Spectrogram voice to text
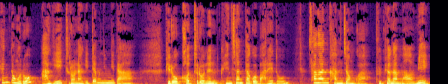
행동으로 악이 드러나기 때문입니다. 비록 겉으로는 괜찮다고 말해도 상한 감정과 불편한 마음이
